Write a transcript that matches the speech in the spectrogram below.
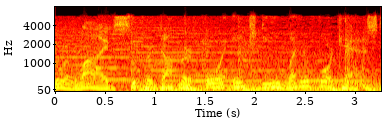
Super Doppler 4 HD weather forecast.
